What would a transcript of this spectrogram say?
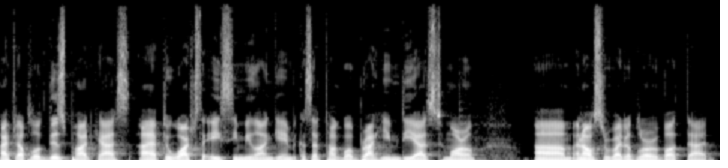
I have to upload this podcast. I have to watch the AC Milan game because I've talk about Brahim Diaz tomorrow, um, and also write a blurb about that.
